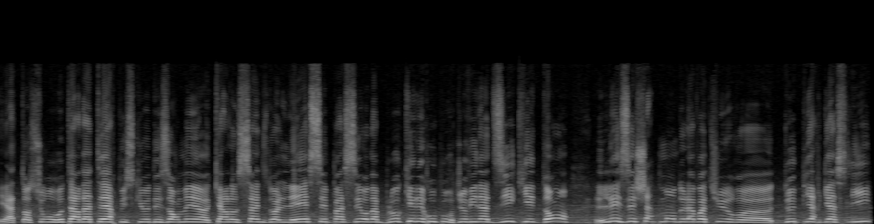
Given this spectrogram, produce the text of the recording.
Et attention au retardataire puisque désormais euh, Carlos Sainz doit laisser passer. On a bloqué les roues pour Giovinazzi qui est dans les échappements de la voiture euh, de Pierre Gasly.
